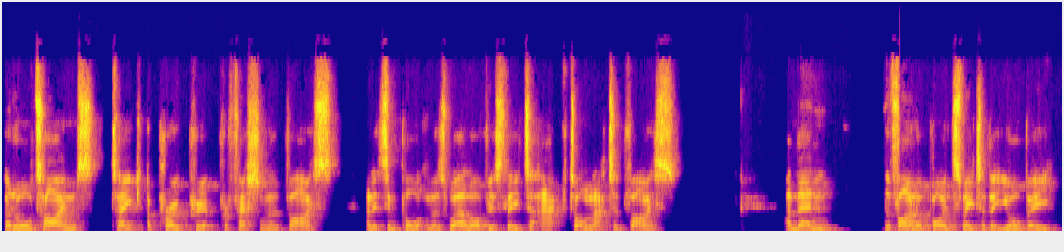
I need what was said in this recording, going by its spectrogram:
At all times, take appropriate professional advice, and it's important as well, obviously, to act on that advice. And then the final point, Smita, that you'll be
